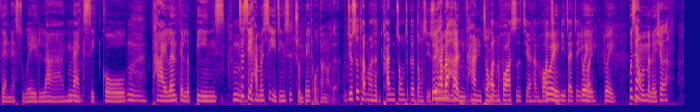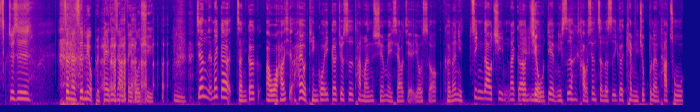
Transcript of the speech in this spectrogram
Venezuela、嗯 Mexico、嗯 Thailand、Philippines 嗯，这些，他们是已经是准备妥当了的，就是他们很看重这个东西，所以他们们很看重。很花时间，很花精力在这一块。对对，不像嗯我们马来西亚，就是 真的是没有 prepare 就这样飞过去。嗯，这样的那个整个啊，我好像还有听过一个，就是他们选美小姐有时候可能你进到去那个嗯嗯酒店，你是好像真的是一个 camp，你就不能踏出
